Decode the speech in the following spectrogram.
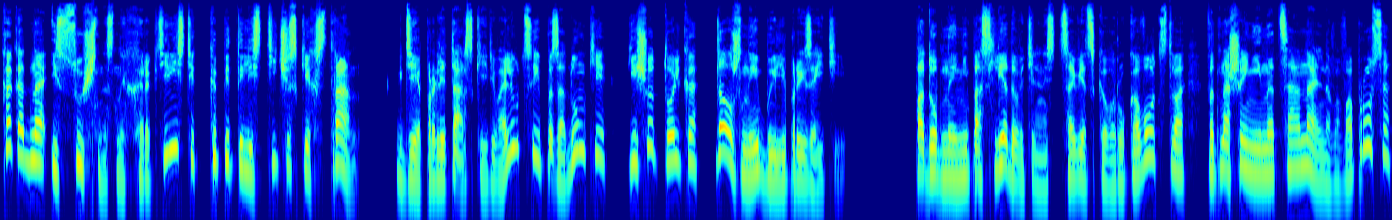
как одна из сущностных характеристик капиталистических стран, где пролетарские революции, по задумке, еще только должны были произойти. Подобная непоследовательность советского руководства в отношении национального вопроса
